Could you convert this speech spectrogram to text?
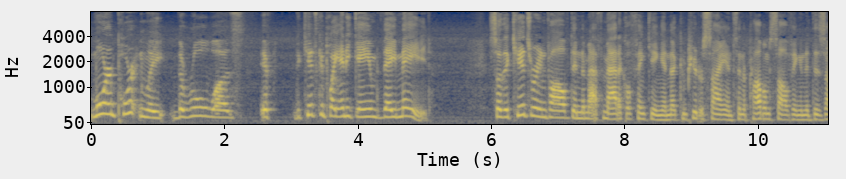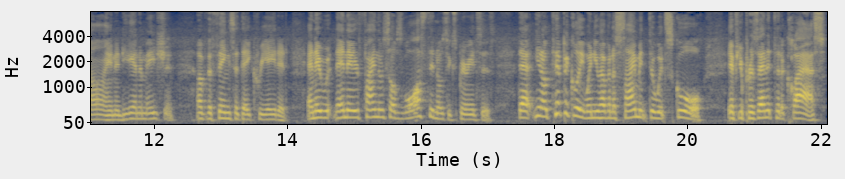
more importantly, the rule was if the kids can play any game they made. So the kids were involved in the mathematical thinking and the computer science and the problem solving and the design and the animation of the things that they created. And they would, and they would find themselves lost in those experiences. That, you know, typically when you have an assignment due at school, if you present it to the class,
